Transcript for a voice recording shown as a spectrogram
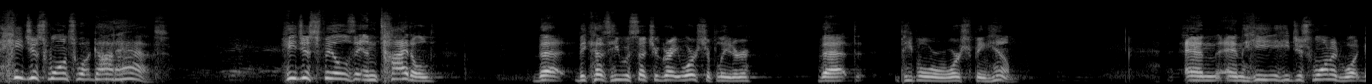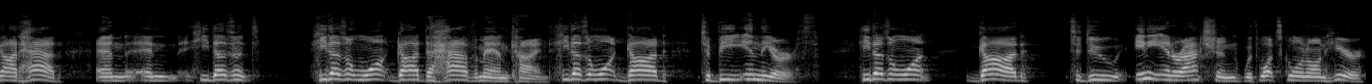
he just wants what God has. He just feels entitled that because he was such a great worship leader, that people were worshiping him. And and he he just wanted what God had. And and he doesn't he doesn't want God to have mankind. He doesn't want God to be in the earth. He doesn't want God to do any interaction with what's going on here.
